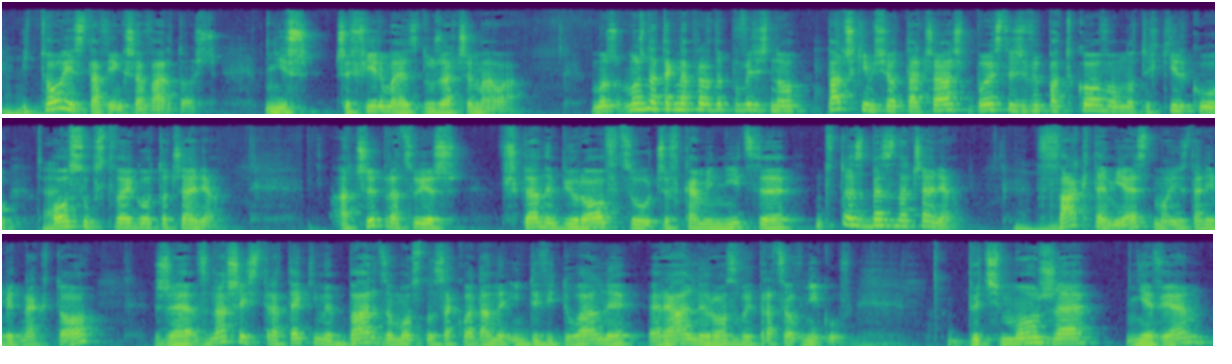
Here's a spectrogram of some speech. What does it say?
Mhm. I to jest ta większa wartość niż czy firma jest duża, czy mała. Moż, można tak naprawdę powiedzieć, no patrz kim się otaczasz, bo jesteś wypadkową no, tych kilku tak. osób z Twojego otoczenia. A czy pracujesz w szklanym biurowcu, czy w kamienicy, no to to jest bez znaczenia. Mhm. Faktem jest, moim zdaniem jednak to, że w naszej strategii my bardzo mocno zakładamy indywidualny, realny rozwój pracowników. Być może, nie wiem,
